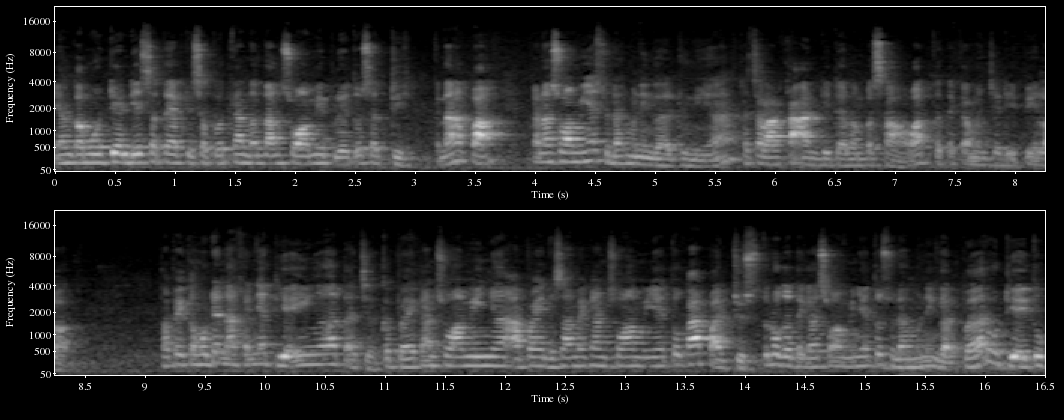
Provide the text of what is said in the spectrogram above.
yang kemudian dia setiap disebutkan tentang suami beliau itu sedih. Kenapa? Karena suaminya sudah meninggal dunia, kecelakaan di dalam pesawat ketika menjadi pilot tapi kemudian akhirnya dia ingat aja kebaikan suaminya, apa yang disampaikan suaminya itu kapan? Justru ketika suaminya itu sudah meninggal, baru dia itu,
